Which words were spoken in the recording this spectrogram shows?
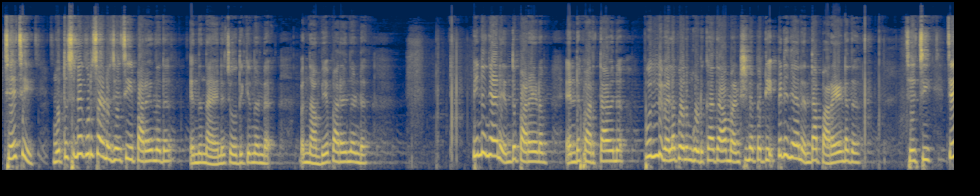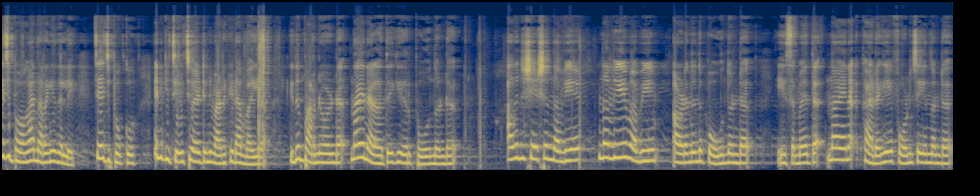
ചേച്ചി മുത്തശ്ശനെ കുറിച്ചാണോ ചേച്ചി ഈ പറയുന്നത്? എന്ന് നയന ചോദിക്കുന്നുണ്ട്. അപ്പം നവ്യ പറയുന്നുണ്ട്. പിന്നെ ഞാൻ എന്തു പറയണം? എന്റെ ഭർത്താവിന് പുല്ല് വില പോലും കൊടുക്കാത്ത ആ മനുഷ്യനെ പറ്റി പിന്നെ ഞാൻ എന്താ പറയേണ്ടത്? ചേച്ചി ചേച്ചി പോകാൻ ഇറങ്ങിയതല്ലേ ചേച്ചി പൊക്കോ. എനിക്ക് ചേച്ചിയുമായിട്ട് ഇനി വഴക്കിടാൻ വയ്യ. ഇതും പറഞ്ഞുകൊണ്ട് നയനകത്തേക്ക് കയറി പോകുന്നുണ്ട്. അതിനുശേഷം നവിയെ നവിയെയും അബിയും അവിടെ നിന്ന് പോകുന്നുണ്ട്. ഈ സമയത്ത് നയന കനകയെ ഫോൺ ചെയ്യുന്നുണ്ട്.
